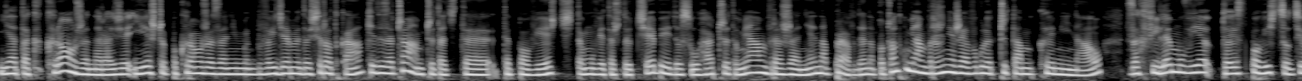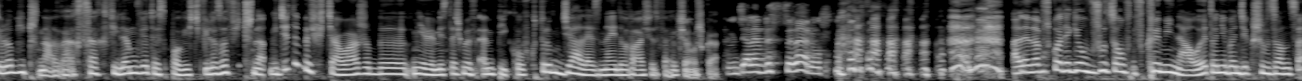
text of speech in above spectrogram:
Ja tak krążę na razie i jeszcze pokrążę, zanim jakby wejdziemy do środka. Kiedy zaczęłam czytać tę powieść, to mówię też do ciebie i do słuchaczy, to miałam wrażenie, naprawdę, na początku miałam wrażenie, że ja w ogóle czytam kryminał. Za chwilę mówię, to jest powieść socjologiczna. Za, za chwilę mówię, to jest powieść filozoficzna. Gdzie ty byś chciała, żeby, nie wiem, jesteśmy w Empiku, w którym dziale znajdowała się twoja książka? W dziale bestsellerów. Ale na przykład jak ją wrzucą w kryminały, to nie będzie krzywdzące?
